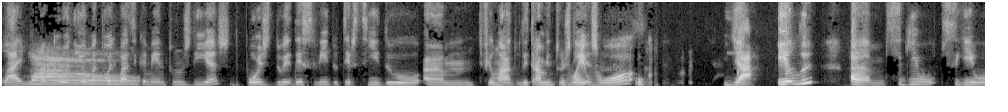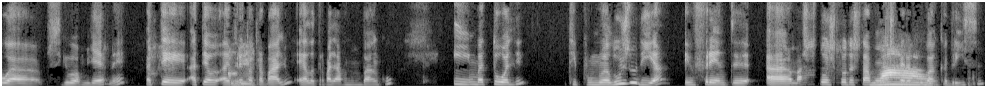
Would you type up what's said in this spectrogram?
Like, Uau. matou-lhe. Ele matou-lhe basicamente uns dias depois do- desse vídeo ter sido um, filmado, literalmente uns Wait, dias. what? O que- Ya. Ele um, seguiu, seguiu, a, seguiu a mulher, né? Até, até a- em frente Uhum. ao trabalho. Ela trabalhava num banco e matou-lhe, tipo, na luz do dia, em frente um, às pessoas que todas estavam à espera que o Uau. banco abrisse.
